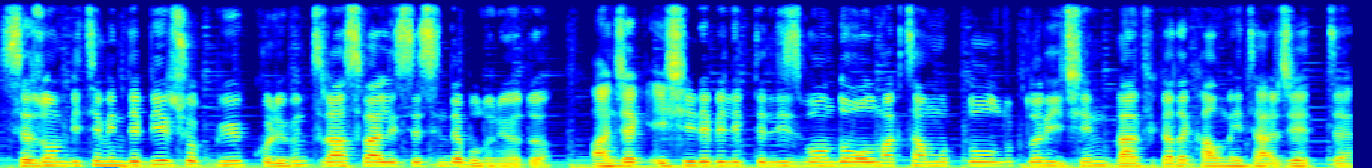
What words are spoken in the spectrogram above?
Sezon bitiminde birçok büyük kulübün transfer listesinde bulunuyordu. Ancak eşiyle birlikte Lizbon'da olmaktan mutlu oldukları için Benfica'da kalmayı tercih etti.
